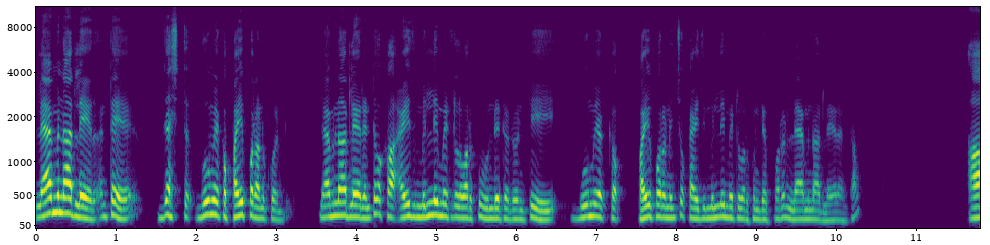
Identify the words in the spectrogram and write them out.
లామినార్ లేయర్ అంటే జస్ట్ భూమి యొక్క పై పొర అనుకోండి. లామినార్ లేయర్ అంటే ఒక ఐదు మిల్లీమీటర్ల వరకు ఉండేటటువంటి భూమి యొక్క పై పొర నుంచి ఒక ఐదు మిల్లీమీటర్ల వరకు ఉండే పొర లామినార్ లేయర్ అంటాం. ఆ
